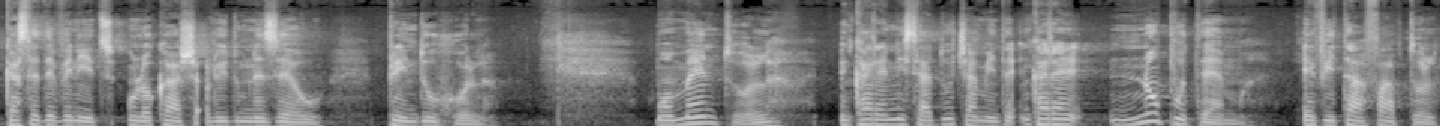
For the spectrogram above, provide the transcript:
ca să deveniți un locaș al lui Dumnezeu prin Duhul. Momentul în care ni se aduce aminte, în care nu putem evita faptul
